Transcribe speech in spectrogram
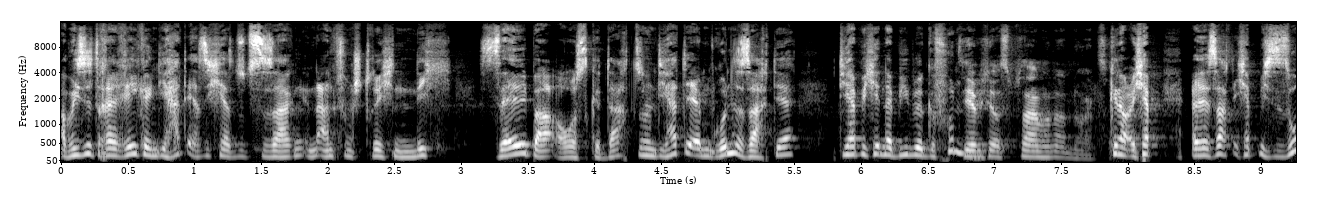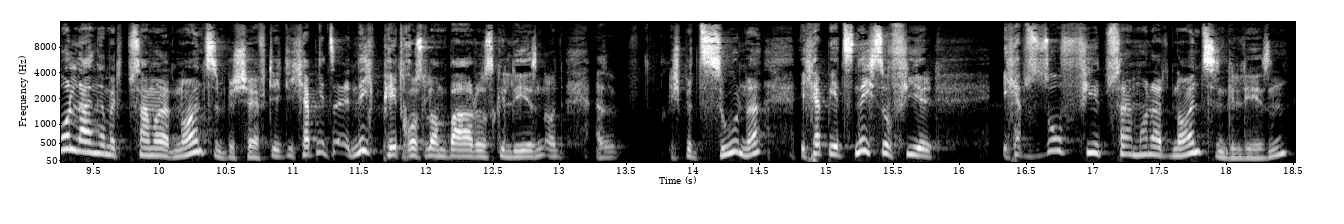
Aber diese drei Regeln, die hat er sich ja sozusagen in Anführungsstrichen nicht selber ausgedacht, sondern die hat er im Grunde, sagt er, die habe ich in der Bibel gefunden. Die habe ich aus Psalm 119. Genau, ich habe, also er sagt, ich habe mich so lange mit Psalm 119 beschäftigt. Ich habe jetzt nicht Petrus Lombardus gelesen und, also ich bin zu, ne? Ich habe jetzt nicht so viel, ich habe so viel Psalm 119 gelesen,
